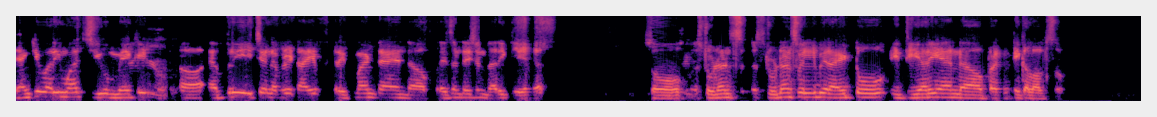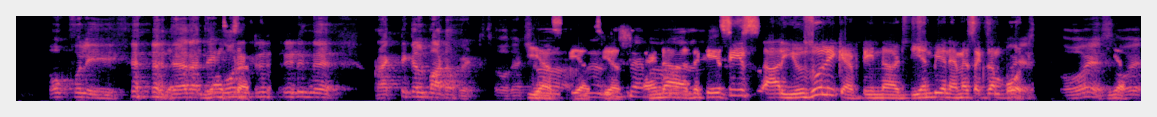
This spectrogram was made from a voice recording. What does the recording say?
Thank you very much. You make it uh, every each and every type treatment and uh, presentation very clear. So students students will be right to in theory and uh, practical also. Hopefully, they are I think Yes, more sir. interested in the practical part of it. So that's Yes, Uh, yes, uh, yes. And uh, the cases are usually kept in uh, DNB and MS exam Oh both. yes. Oh yes. Yeah, Oh, yes.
